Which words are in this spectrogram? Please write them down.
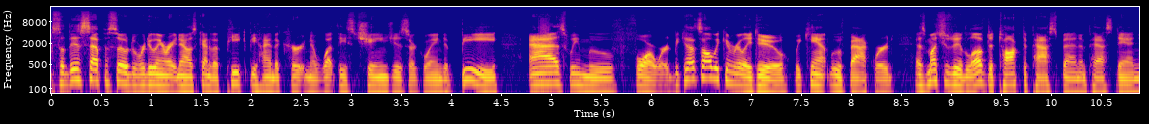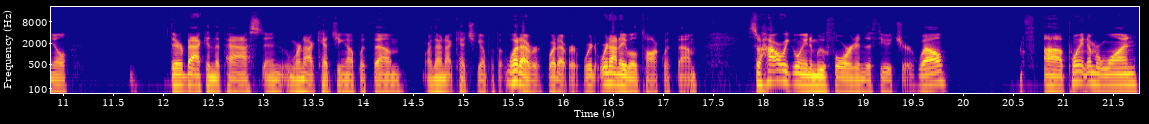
So this episode we're doing right now is kind of a peek behind the curtain of what these changes are going to be as we move forward. Because that's all we can really do. We can't move backward. As much as we'd love to talk to past Ben and past Daniel, they're back in the past and we're not catching up with them. Or they're not catching up with whatever, whatever. We're, we're not able to talk with them. So how are we going to move forward in the future? Well, uh, point number one,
